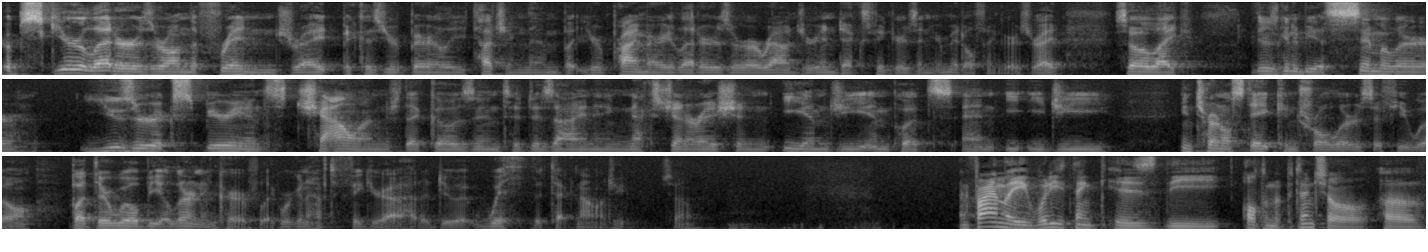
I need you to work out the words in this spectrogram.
obscure letters are on the fringe, right? Because you're barely touching them, but your primary letters are around your index fingers and your middle fingers, right? So like there's going to be a similar user experience challenge that goes into designing next generation EMG inputs and EEG internal state controllers, if you will. But there will be a learning curve. Like we're going to have to figure out how to do it with the technology. So. And finally, what do you think is the ultimate potential of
